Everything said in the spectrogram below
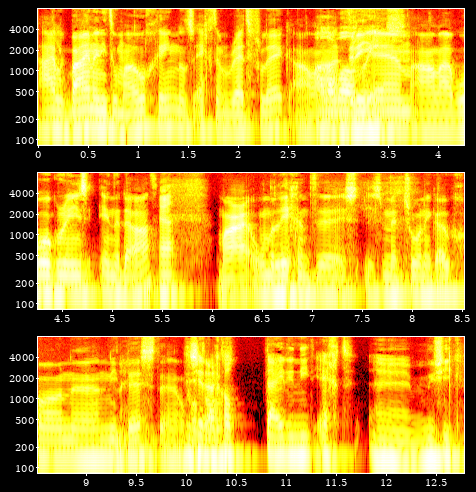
eigenlijk bijna niet omhoog ging. Dat is echt een red flag. À la 3M, à la Walgreens, inderdaad. Ja. Maar onderliggend uh, is, is Medtronic ook gewoon uh, niet nee. best. Uh, er zit eigenlijk al tijden niet echt muziek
